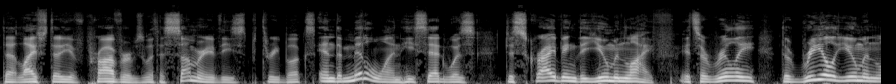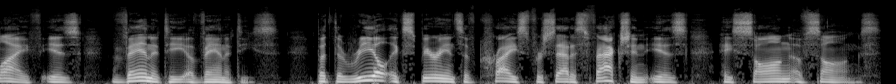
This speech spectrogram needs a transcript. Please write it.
the life study of Proverbs with a summary of these three books. And the middle one, he said, was describing the human life. It's a really, the real human life is vanity of vanities. But the real experience of Christ for satisfaction is a song of songs.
